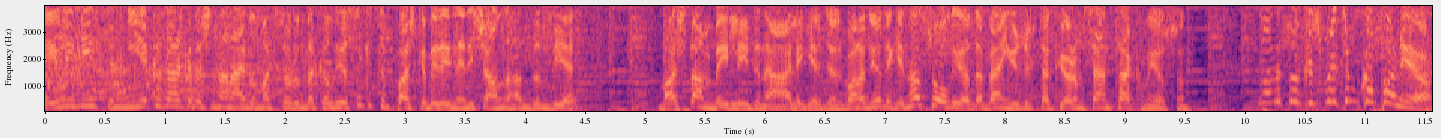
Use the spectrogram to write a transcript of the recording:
Evli değilsin. Niye kız arkadaşından ayrılmak zorunda kalıyorsun ki sırf başka biriyle nişanlandın diye. Baştan belliydi ne hale geleceğiniz. Bana diyordu ki nasıl oluyor da ben yüzük takıyorum sen takmıyorsun. Ya lanet o kısmetim kapanıyor.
